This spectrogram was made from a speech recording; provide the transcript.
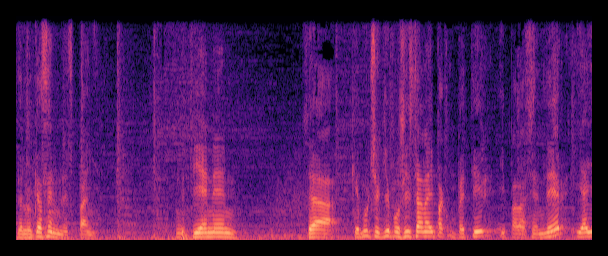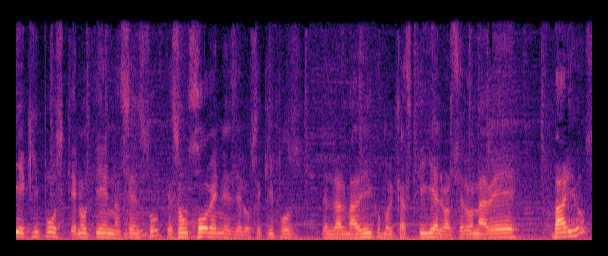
de lo que hacen en España. Que tienen, o sea, que muchos equipos sí están ahí para competir y para ascender, y hay equipos que no tienen ascenso, que son jóvenes de los equipos del Real Madrid, como el Castilla, el Barcelona B, varios,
